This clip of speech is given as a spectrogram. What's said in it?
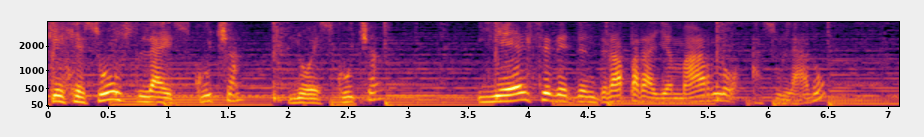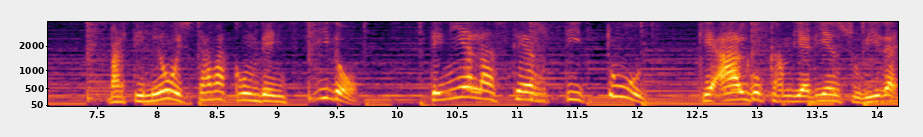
que Jesús la escucha, no escucha? ¿Y Él se detendrá para llamarlo a su lado? Bartimeo estaba convencido, tenía la certitud que algo cambiaría en su vida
